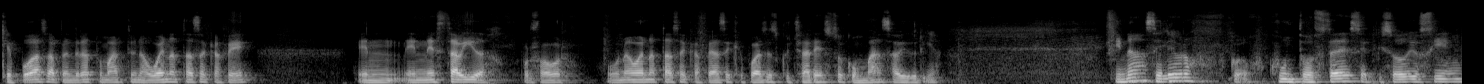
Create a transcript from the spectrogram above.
que puedas aprender a tomarte una buena taza de café en, en esta vida, por favor. Una buena taza de café hace que puedas escuchar esto con más sabiduría. Y nada, celebro junto a ustedes episodio 100,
